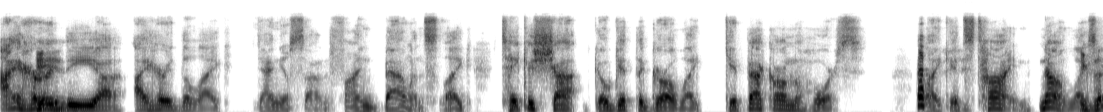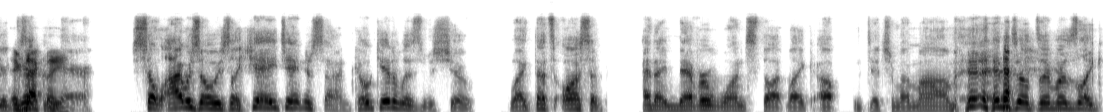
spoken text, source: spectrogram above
I heard It- the uh I heard the like Daniel-san find balance like take a shot go get the girl like get back on the horse. Like it's time. No like Exa- you're exactly. there. So I was always like yay Daniel-san go get Elizabeth Shue. Like that's awesome. And I never once thought like oh ditching my mom. Until Tim was like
